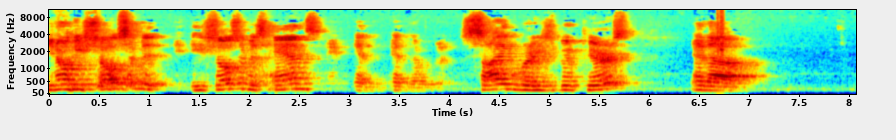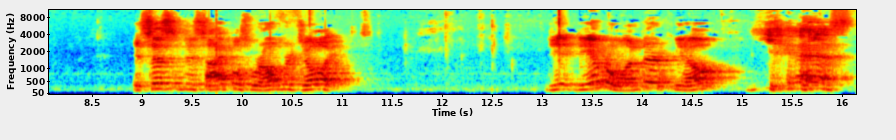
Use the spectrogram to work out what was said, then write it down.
you know, he shows him he shows him his hands and, and the side where he's been pierced, and uh, it says the disciples were overjoyed. Do you, do you ever wonder, you know? Yes,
